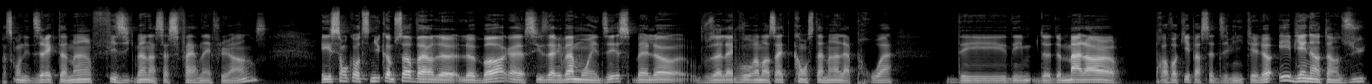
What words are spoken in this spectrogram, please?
parce qu'on est directement physiquement dans sa sphère d'influence. Et si on continue comme ça vers le, bas, euh, si vous arrivez à moins 10, ben là, vous allez vous ramasser être constamment la proie des, de, de malheurs provoqué par cette divinité-là, et bien entendu,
